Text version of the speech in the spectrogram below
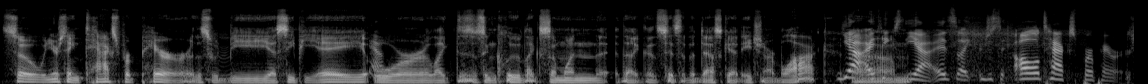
So when you're saying tax preparer, this would be a CPA, Mm-hmm. Yeah. or like does this include like someone that, like that sits at the desk at H and R Block? Yeah, I think Um, yeah. It's like just all tax preparers.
